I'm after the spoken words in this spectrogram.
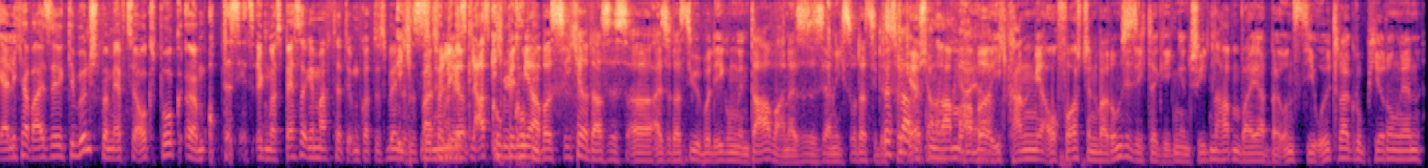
ehrlicherweise gewünscht beim FC Augsburg. Ähm, ob das jetzt irgendwas besser gemacht hätte, um Gottes Willen, ich das ist völliges Glaskugel. Ich bin mir aber sicher, dass es, äh, also dass die Überlegungen da waren. Also es ist ja nicht so, dass sie das, das vergessen haben, ja, aber ja. ich kann mir auch vorstellen, warum sie sich dagegen entschieden haben, weil ja bei uns die Ultragruppierungen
